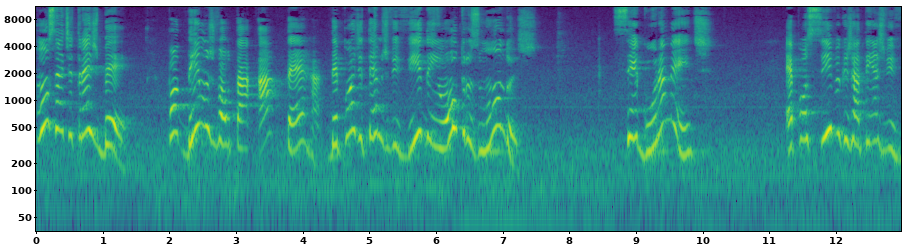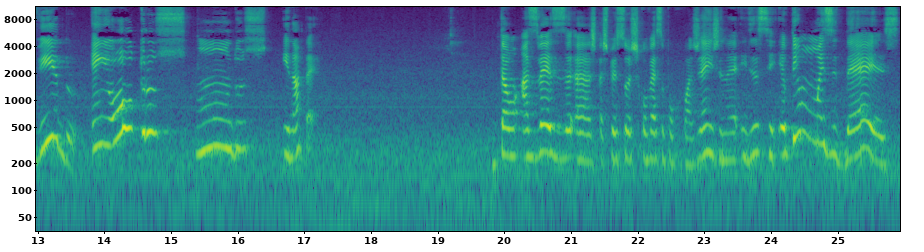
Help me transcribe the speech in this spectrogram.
173B. Podemos voltar à Terra depois de termos vivido em outros mundos? Seguramente. É possível que já tenhas vivido em outros mundos e na Terra. Então, às vezes, as, as, pessoas conversam um pouco com a gente, né? E dizem assim: eu tenho umas ideias,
